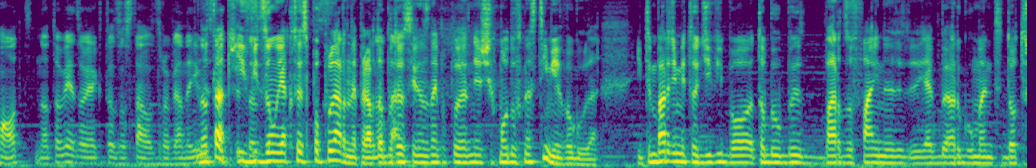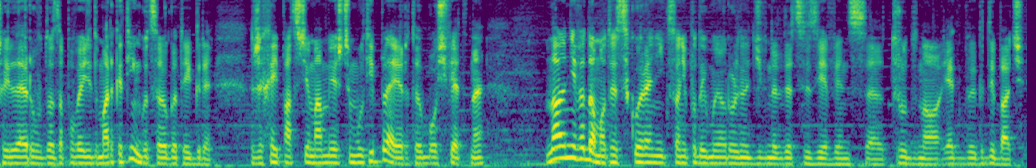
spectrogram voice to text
mod, no to wiedzą, jak to zostało zrobione. I No tak, i to... widzą jak to jest popularne, prawda? No bo tak. to jest jeden z najpopularniejszych modów na Steamie w ogóle. I tym bardziej mnie to dziwi, bo to byłby bardzo fajny jakby argument do trailerów, do zapowiedzi, do marketingu całego tej gry. Że hej, patrzcie, mamy jeszcze multiplayer, to by było świetne. No ale nie wiadomo, to jest Square Enix, oni podejmują różne dziwne decyzje, więc e, trudno jakby gdybać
